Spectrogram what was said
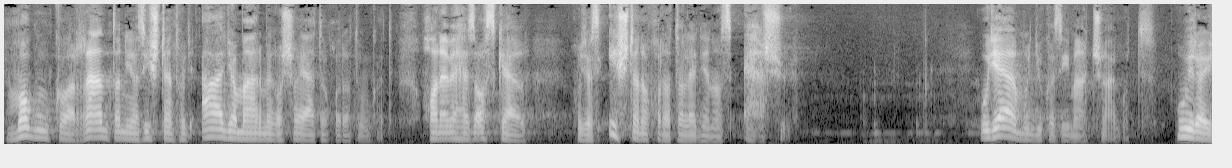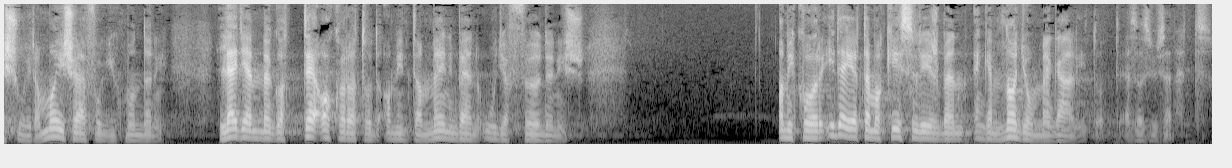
magunkkal rántani az Istent, hogy áldja már meg a saját akaratunkat, hanem ehhez az kell, hogy az Isten akarata legyen az első. Ugye elmondjuk az imádságot. Újra és újra, ma is el fogjuk mondani. Legyen meg a te akaratod, amint a mennyben, úgy a földön is. Amikor ideértem a készülésben, engem nagyon megállított ez az üzenet.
